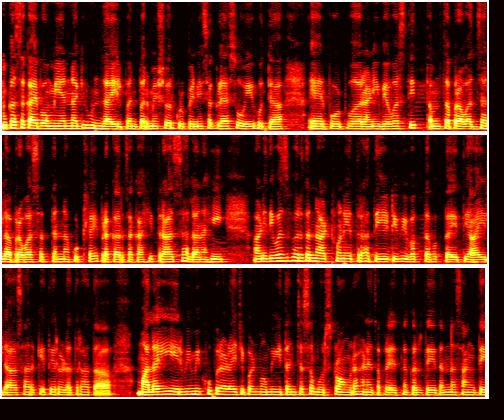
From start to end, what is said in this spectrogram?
कसं काय भाऊ मी यांना घेऊन जाईल पण परमेश्वर कृपेने सगळ्या सोयी होत्या. एअरपोर्टवर आणि व्यवस्थित आमचा प्रवास झाला. प्रवासात त्यांना कुठल्याही प्रकारचा काही त्रास झाला नाही. आणि दिवसभर त्यांना आठवण येत राहते टी व्ही बघता बघता येते आईला सारखे ते रडत राहता. मलाही एरवी मी खूप रडायची पण मग मी त्यांच्यासमोर स्ट्रॉंग राहण्याचा प्रयत्न करते. त्यांना सांगते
